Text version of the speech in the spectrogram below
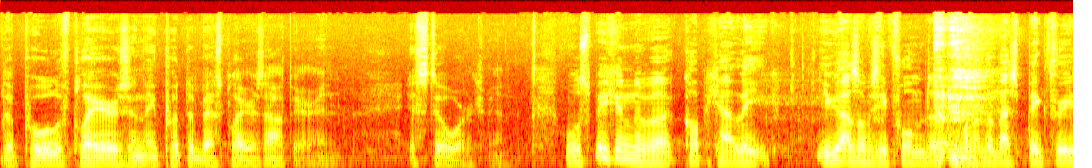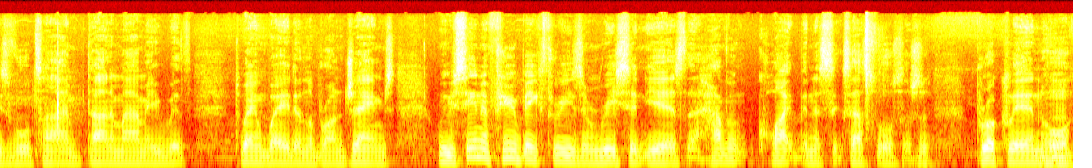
the pool of players and they put the best players out there, and it still works, man. Well, speaking of a copycat league, you guys obviously formed a, one of the best big threes of all time down in Miami with Dwyane Wade and LeBron James. We've seen a few big threes in recent years that haven't quite been as successful, such as Brooklyn or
